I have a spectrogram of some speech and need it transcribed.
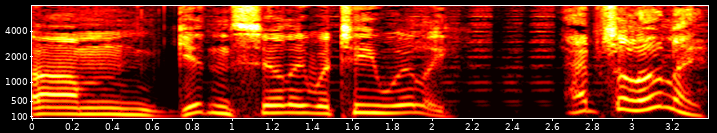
Um, getting silly with T. Willie. Absolutely.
